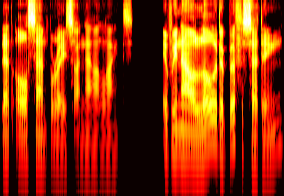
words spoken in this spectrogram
that all sample rates are now aligned. If we now lower the buffer setting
